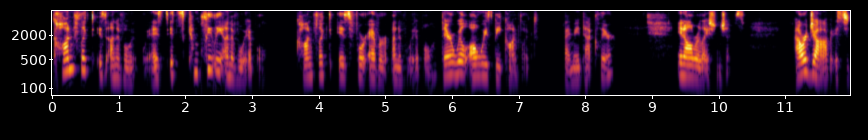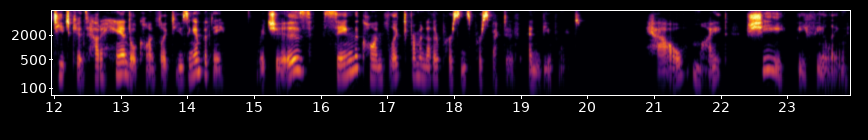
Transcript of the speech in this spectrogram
Conflict is unavoidable. It's completely unavoidable. Conflict is forever unavoidable. There will always be conflict. I made that clear? In all relationships. Our job is to teach kids how to handle conflict using empathy, which is seeing the conflict from another person's perspective and viewpoint. How might she be feeling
